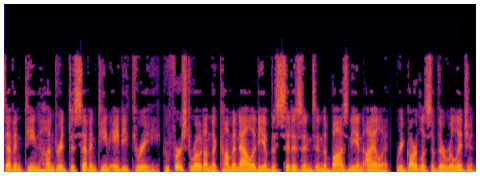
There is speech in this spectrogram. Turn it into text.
(1700–1783) who first wrote on the commonality of the citizens in the Bosnian eyalet, regardless of their religion.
